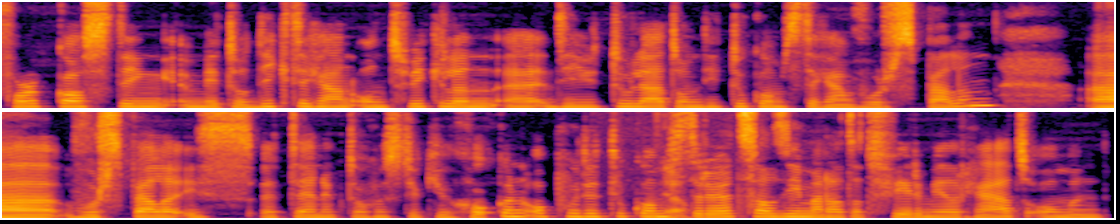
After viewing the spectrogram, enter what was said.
forecasting methodiek te gaan ontwikkelen eh, die u toelaat om die toekomst te gaan voorspellen. Uh, voorspellen is uiteindelijk toch een stukje gokken op hoe de toekomst ja. eruit zal zien, maar dat het veel meer gaat om een,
